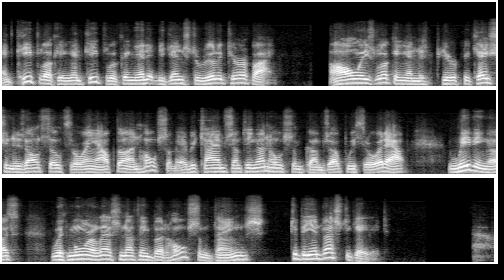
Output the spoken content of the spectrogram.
and keep looking and keep looking, and it begins to really purify. Always looking, and the purification is also throwing out the unwholesome. Every time something unwholesome comes up, we throw it out, leaving us with more or less nothing but wholesome things to be investigated. Ah,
